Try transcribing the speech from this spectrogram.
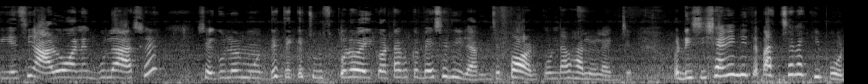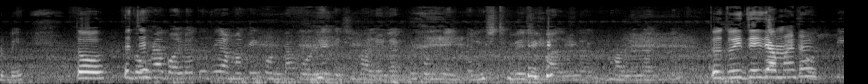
দিয়েছি আরও অনেকগুলো আছে। সেগুলোর মধ্যে থেকে চুজ করে ওই কটা ওকে বেছে দিলাম যে পর কোনটা ভালো লাগছে। ও ডিসিশনই নিতে পারছে না কি পরবে তো তোমরা বলো তো যে আমাকে কোনটা পরলে বেশি ভালো লাগবে কোন পালিশটা বেশি ভালো লাগবে ভালো লাগবে? তো তুই যে জামাটা সত্যি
